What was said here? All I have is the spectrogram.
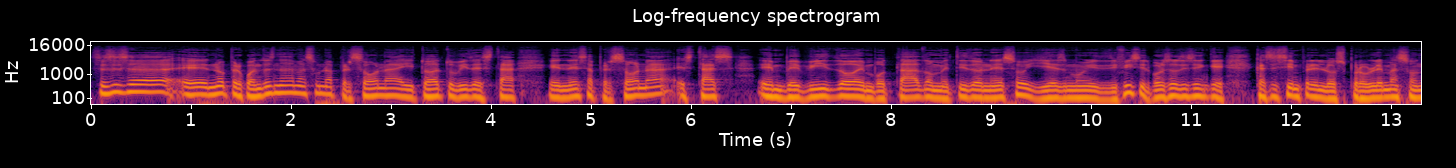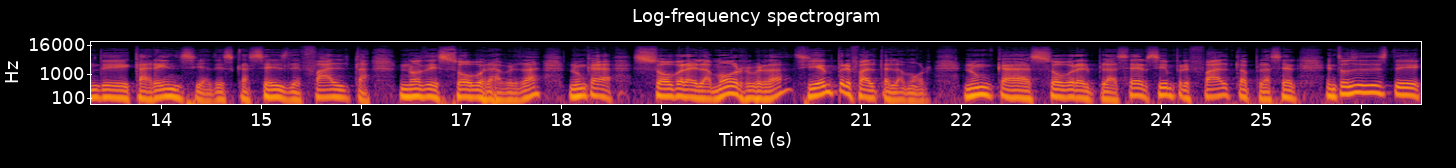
Entonces, eh, no, pero cuando es nada más una persona y toda tu vida está en esa persona, estás embebido, embotado, metido en eso y es muy difícil. Por eso dicen que casi siempre los problemas son de carencia, de escasez, de falta, no de sobra, ¿verdad? Nunca sobra el amor, ¿verdad? Siempre falta el amor. Nunca sobra el placer, siempre falta placer. Entonces, este,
